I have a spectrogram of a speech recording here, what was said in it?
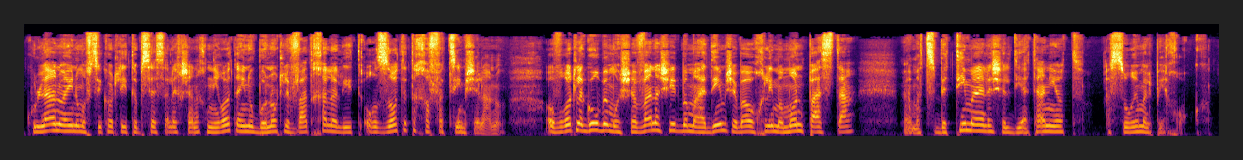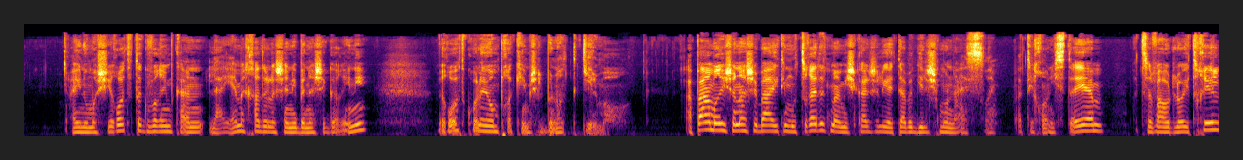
כולנו היינו מפסיקות להתאבסס על איך שאנחנו נראות, היינו בונות לבד חללית, אורזות את החפצים שלנו. עוברות לגור במושבה נשית במאדים שבה אוכלים המון פסטה, והמצבטים האלה של דיאטניות אסורים על פי חוק. היינו משאירות את הגברים כאן לאיים אחד על השני בנשק גרעיני, ורואות כל היום פרקים של בנות גילמור. הפעם הראשונה שבה הייתי מוטרדת מהמשקל שלי הייתה בגיל 18. התיכון הסתיים, הצבא עוד לא התחיל,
